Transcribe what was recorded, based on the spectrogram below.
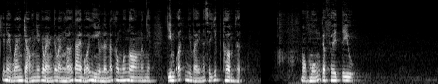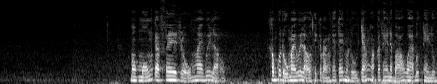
Cái này quan trọng nha các bạn. Các bạn lỡ tay bỏ nhiều là nó không có ngon đâu nha. Chỉ một ít như vậy nó sẽ giúp thơm thịt một muỗng cà phê tiêu. Một muỗng cà phê rượu mai quý lậu. không có rượu mai quý lậu thì các bạn thay thế bằng rượu trắng hoặc có thể là bỏ qua bước này luôn.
